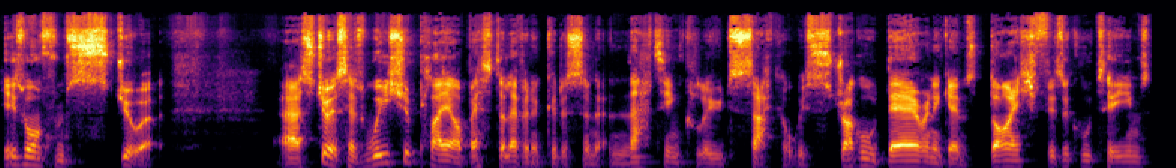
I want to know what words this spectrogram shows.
Here's one from Stuart. Uh, Stuart says, We should play our best 11 at Goodison, and that includes Saka. We've struggled there and against Dyche physical teams.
